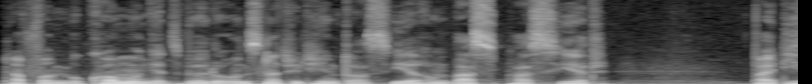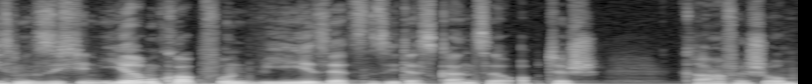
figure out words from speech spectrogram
davon bekommen. Und jetzt würde uns natürlich interessieren, was passiert bei diesem Gesicht in Ihrem Kopf und wie setzen Sie das Ganze optisch, grafisch um?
